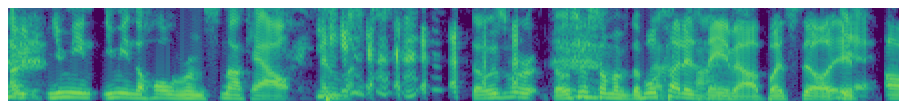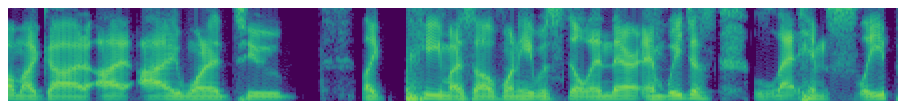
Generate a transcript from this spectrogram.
I mean, you mean you mean the whole room snuck out and like, those were those are some of the we'll cut his name out, but still, it, Yeah. oh my god, I I wanted to like pee myself when he was still in there, and we just let him sleep.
